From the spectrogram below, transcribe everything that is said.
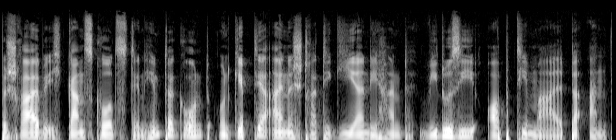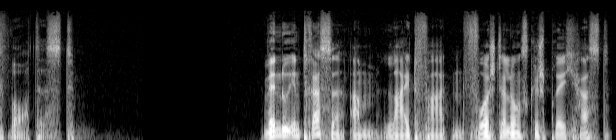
beschreibe ich ganz kurz den Hintergrund und gebe dir eine Strategie an die Hand, wie du sie optimal beantwortest. Wenn du Interesse am Leitfaden Vorstellungsgespräch hast,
